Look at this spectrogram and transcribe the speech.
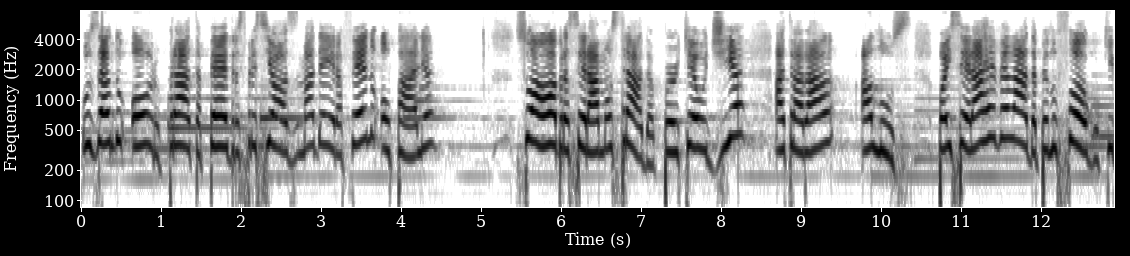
usando ouro, prata, pedras preciosas, madeira, feno ou palha, sua obra será mostrada, porque o dia atrará a luz, pois será revelada pelo fogo que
